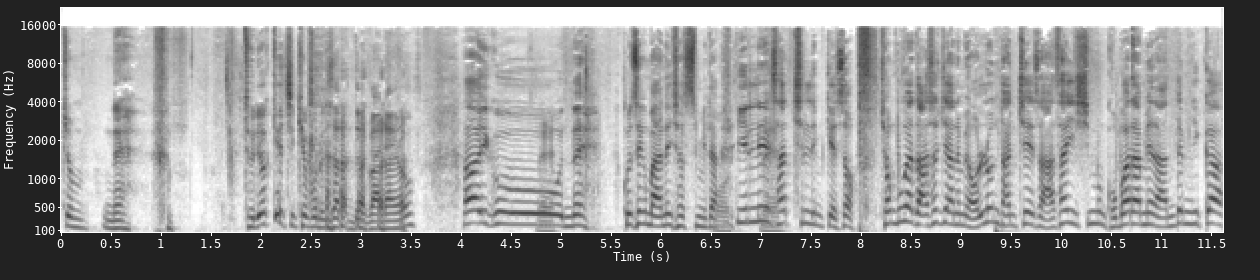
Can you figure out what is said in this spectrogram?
좀 네. 두렵게 지켜보는 사람들 많아요. 아이고, 네. 네. 고생 많으셨습니다. 어, 1147님께서 네. 정부가 나서지 않으면 언론 단체에서 아사히 신문 고발하면 안 됩니까?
